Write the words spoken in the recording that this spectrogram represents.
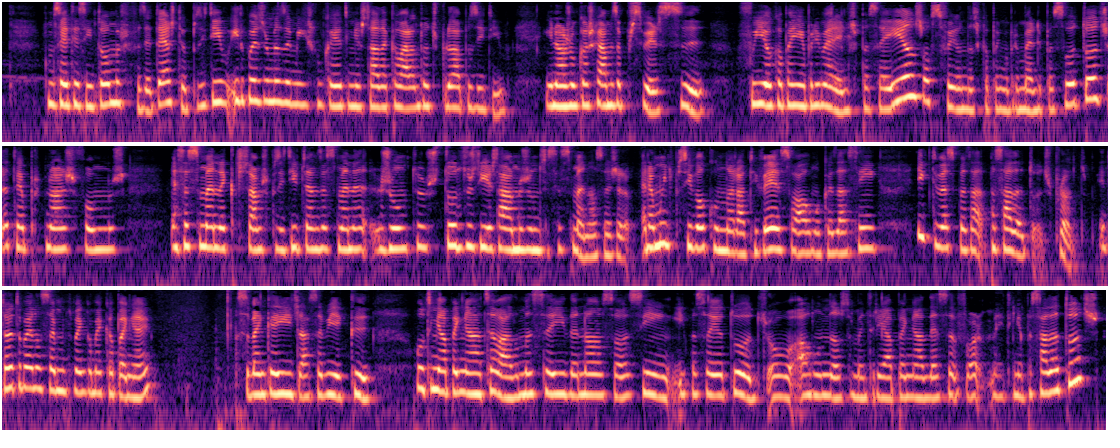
comecei a ter sintomas, fazer teste, deu positivo, e depois os meus amigos com quem eu tinha estado acabaram todos por dar positivo. E nós nunca chegámos a perceber se fui eu que apanhei primeiro e lhes passei a eles, ou se foi um deles que apanhou primeiro e passou a todos, até porque nós fomos essa semana que testámos positivo, tivemos a semana juntos, todos os dias estávamos juntos essa semana, ou seja, era muito possível que o já tivesse ou alguma coisa assim e que tivesse passado a todos. Pronto. Então eu também não sei muito bem como é que apanhei, se bem que aí já sabia que ou tinha apanhado, sei lá, de uma saída nossa ou assim e passei a todos, ou algum deles também teria apanhado dessa forma e tinha passado a todos.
